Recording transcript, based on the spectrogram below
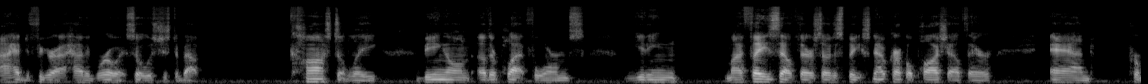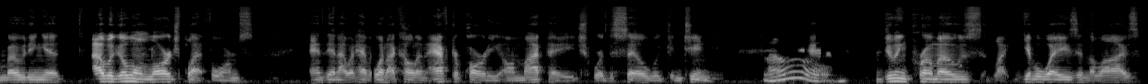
I had to figure out how to grow it. So it was just about constantly being on other platforms, getting my face out there, so to speak, Snap Crackle Posh out there, and promoting it. I would go on large platforms, and then I would have what I call an after party on my page where the sale would continue. Oh. And doing promos like giveaways in the lives.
